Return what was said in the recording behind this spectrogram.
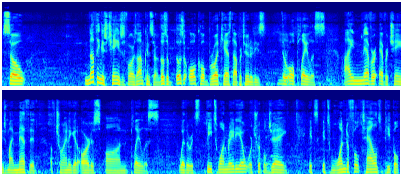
So nothing has changed as far as I'm concerned. Those are those are all called broadcast opportunities. They're all playlists. I never ever change my method of trying to get artists on playlists, whether it's Beats One Radio or Triple J. It's it's wonderful, talented people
